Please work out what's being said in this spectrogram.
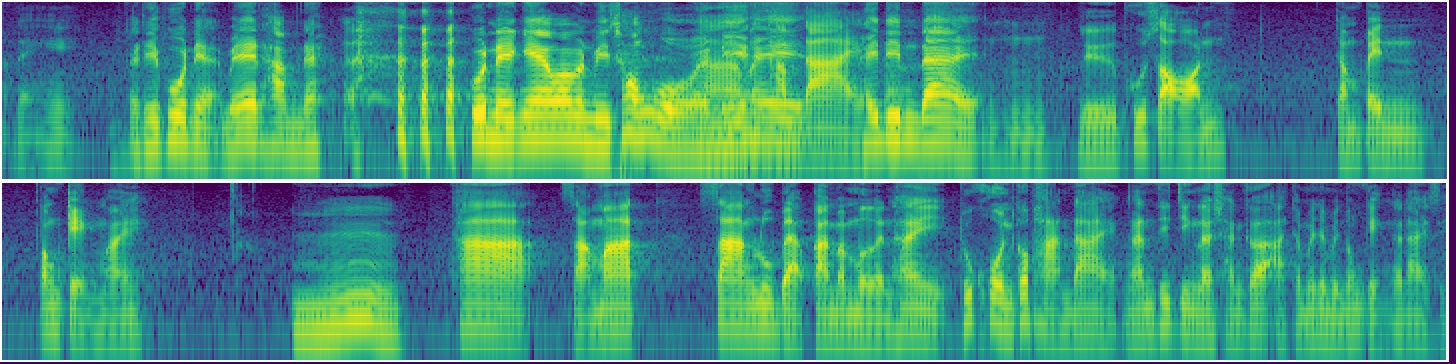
อะไรอย่างงี้ แต่ที่พูดเนี่ยไม่ได้ทำนะ พูดในแง่ว่ามันมีช่องโหว่อันนี้อ่ามันให้ทำได้ ให้ดิ้นได้ อือหือหรือผู้สอนจำเป็นต้องเก่งไหม อืม ถ้าสามารถ สร้างรูปแบบการประเมินให้ทุกคนก็ผ่านได้ งั้นที่จริงแล้วฉันก็อาจจะไม่จำเป็นต้องเก่งก็ได้สิ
